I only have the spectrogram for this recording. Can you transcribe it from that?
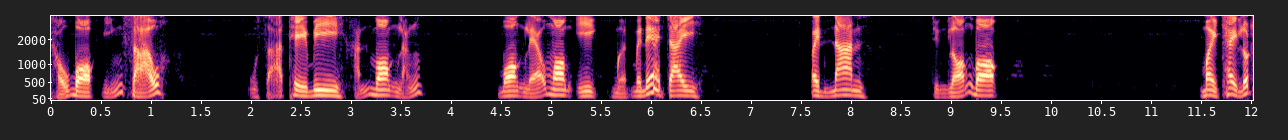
เขาบอกหญิงสาว อุสาเทวีหันมองหลัง มองแล้วมองอีกเหมือนไม่แน่ใจ เป็นนานจึงร้องบอก ไม่ใช่รถ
